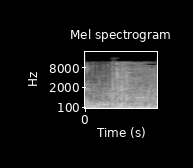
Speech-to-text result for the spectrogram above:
end.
